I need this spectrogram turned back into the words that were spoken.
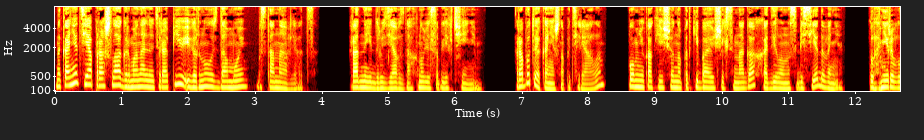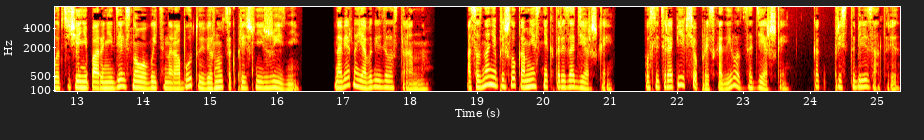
Наконец я прошла гормональную терапию и вернулась домой восстанавливаться. Родные и друзья вздохнули с облегчением. Работу я, конечно, потеряла. Помню, как еще на подгибающихся ногах ходила на собеседование, планировала в течение пары недель снова выйти на работу и вернуться к прежней жизни. Наверное, я выглядела странно. Осознание пришло ко мне с некоторой задержкой. После терапии все происходило с задержкой, как при стабилизаторе.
